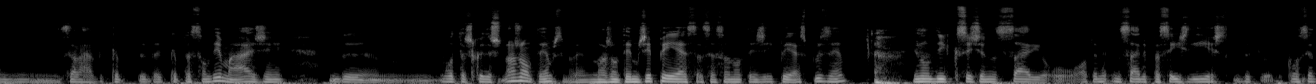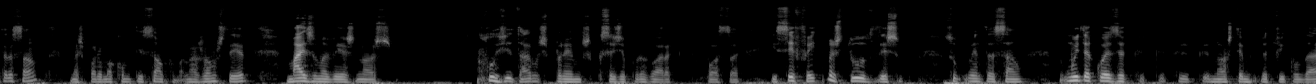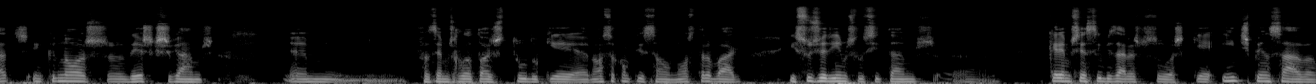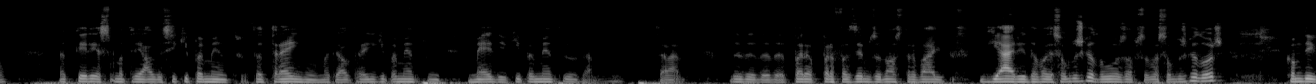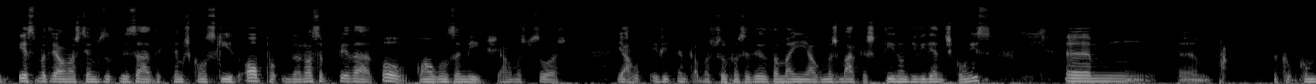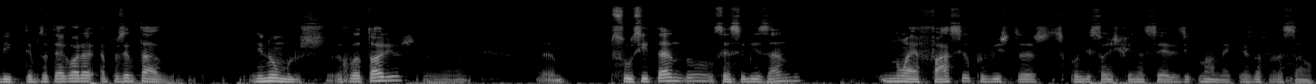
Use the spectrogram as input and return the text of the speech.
sei lá, de, cap- de captação de imagem, de outras coisas que nós não temos. Nós não temos GPS, a seleção não tem GPS, por exemplo. Eu não digo que seja necessário ou altamente necessário para seis dias de, de concentração, mas para uma competição como nós vamos ter, mais uma vez nós solicitamos, esperemos que seja por agora que possa e ser feito, mas tudo, desde suplementação, muita coisa que, que- que- nós temos dificuldades, em que nós, desde que chegamos, hum, fazemos relatórios de tudo o que é a nossa competição, o nosso trabalho e sugerimos, solicitamos, eh, queremos sensibilizar as pessoas que é indispensável ter esse material, esse equipamento de treino, material de treino, equipamento médio, equipamento lá, de- de- de- para, para fazermos o nosso trabalho diário de avaliação dos jogadores, de observação dos jogadores. Como digo, esse material nós temos utilizado que temos conseguido ou da nossa propriedade ou com alguns amigos e algumas pessoas, e algu- evidentemente que algumas pessoas com certeza também algumas marcas que tiram dividendos com isso. Hum, co- como digo, temos até agora apresentado inúmeros relatórios hum, hum, solicitando, sensibilizando. Não é fácil, por vistas as condições financeiras e económicas da Federação,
